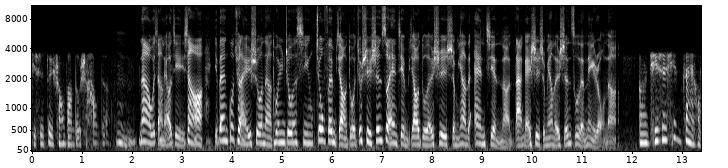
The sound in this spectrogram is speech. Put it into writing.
其实对双方都是好的。嗯，那我想了解一下啊，一般过去来说呢，托运中心纠纷比较多，就是申诉案件比较多的是什么样的案件呢？大概是什么样的申诉的内容呢？嗯、呃，其实现在哈，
